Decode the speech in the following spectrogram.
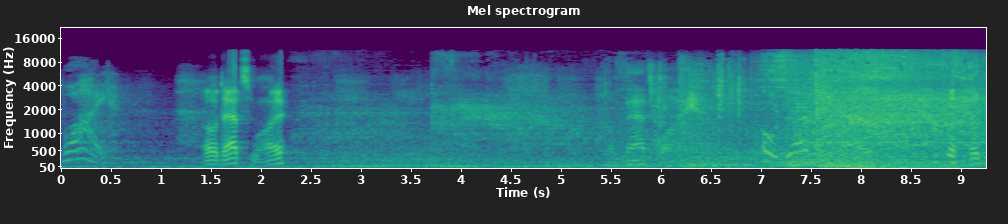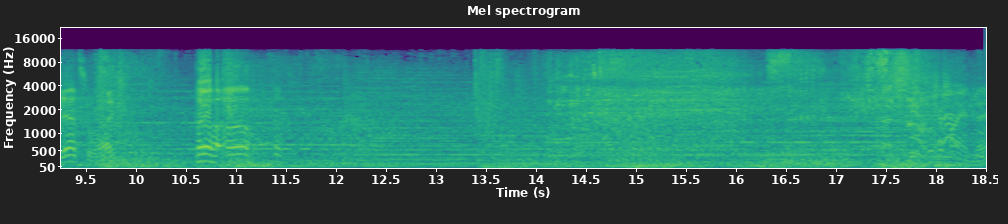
Why? Oh, that's why. That's why. Oh, that's why. Das ist so gemein, ne?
